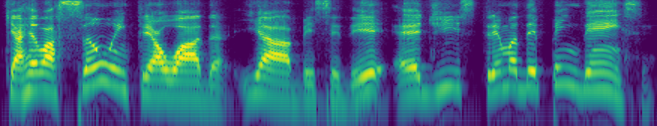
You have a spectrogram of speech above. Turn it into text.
que a relação entre a UADA e a ABCD é de extrema dependência.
